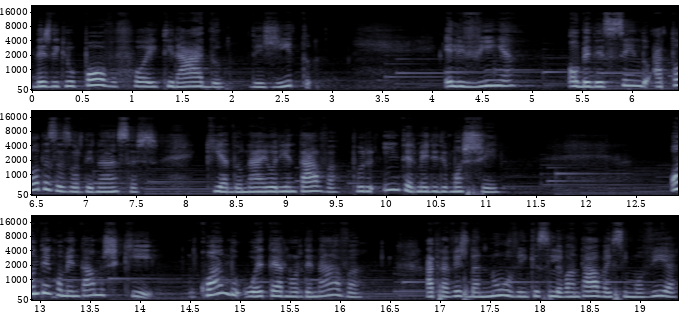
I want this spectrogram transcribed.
desde que o povo foi tirado do Egito, ele vinha obedecendo a todas as ordenanças que Adonai orientava por intermédio de Moshe. Ontem comentamos que quando o Eterno ordenava, através da nuvem que se levantava e se movia,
